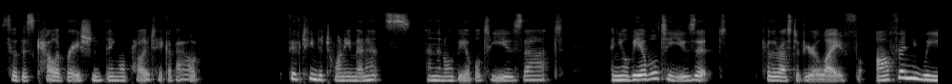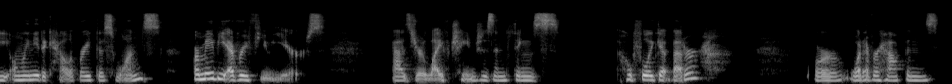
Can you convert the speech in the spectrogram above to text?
So this calibration thing will probably take about 15 to 20 minutes, and then we'll be able to use that. And you'll be able to use it for the rest of your life. Often we only need to calibrate this once, or maybe every few years as your life changes and things hopefully get better or whatever happens.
